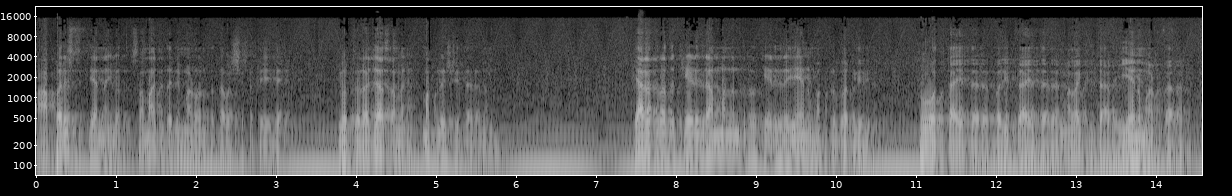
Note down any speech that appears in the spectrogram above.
ಆ ಪರಿಸ್ಥಿತಿಯನ್ನು ಇವತ್ತು ಸಮಾಜದಲ್ಲಿ ಮಾಡುವಂಥದ್ದು ಅವಶ್ಯಕತೆ ಇದೆ. ಇವತ್ತು ರಜಾ ಸಮಯ. ಮಕ್ಕಳು ಎಷ್ಟಿದ್ದಾರೆ ನಮ್ಮ? ಯಾರ ಹತ್ರ ಅದು ಕೇಳಿದ್ರೆ ಅಮ್ಮನಂತರ ಕೇಳಿದರೆ ಕೇಳಿದ್ರೆ ಏನು ಮಕ್ಕಳು ಬರಲಿಲ್ಲ? ಓದ್ತಾ ಇದ್ದಾರೆ, ಬರಿತಾ ಇದ್ದಾರೆ, ಮಲಗಿದ್ದಾರೆ, ಏನು ಮಾಡ್ತಾರೆ?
